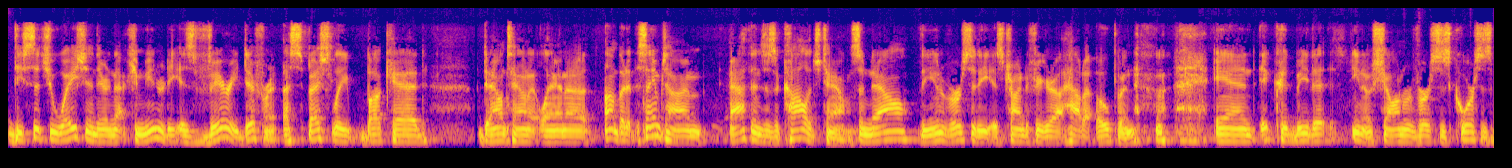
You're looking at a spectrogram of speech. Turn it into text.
The situation there in that community is very different, especially Buckhead, downtown Atlanta. Um, but at the same time, Athens is a college town. So now the university is trying to figure out how to open. and it could be that, you know, Sean reverses courses,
